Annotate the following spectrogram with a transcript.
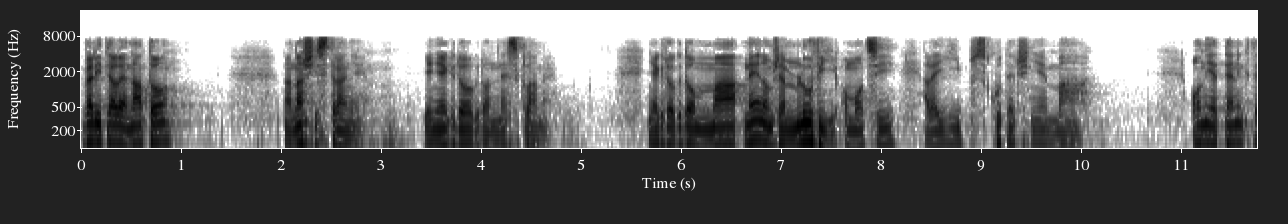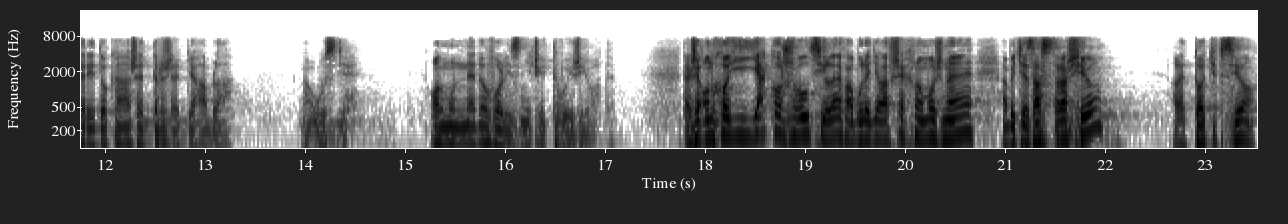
velitele NATO, na naší straně je někdo, kdo nesklame. Někdo, kdo má, nejenom, že mluví o moci, ale ji skutečně má. On je ten, který dokáže držet ďábla na úzdě. On mu nedovolí zničit tvůj život. Takže on chodí jako řvoucí lev a bude dělat všechno možné, aby tě zastrašil, ale toť vsio.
